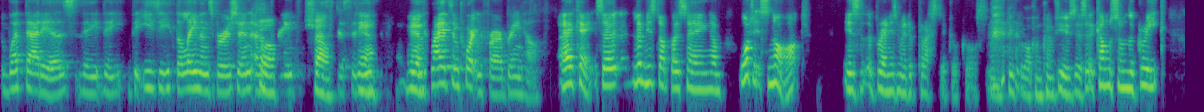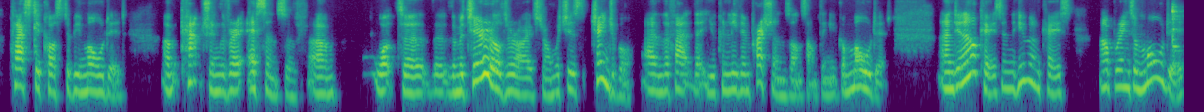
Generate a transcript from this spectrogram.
what that is, the the the easy, the layman's version of sure. brain sure. plasticity, yeah. Yeah. and why it's important for our brain health? Okay, so let me start by saying um, what it's not is that the brain is made of plastic, of course. people often confuse this. It comes from the Greek plastikos to be molded, um, capturing the very essence of um, what uh, the, the material derives from, which is changeable, and the fact that you can leave impressions on something, you can mold it. And in our case, in the human case, our brains are molded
